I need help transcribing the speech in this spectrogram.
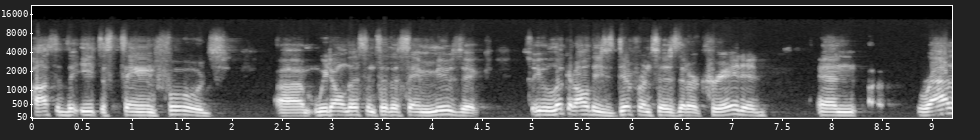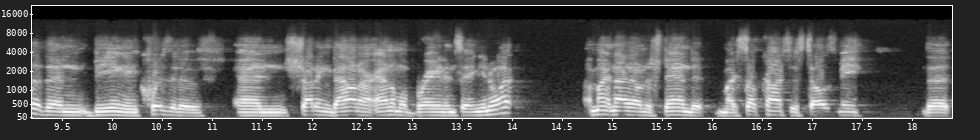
possibly eat the same foods. Um, we don't listen to the same music. So you look at all these differences that are created, and rather than being inquisitive and shutting down our animal brain and saying, you know what, I might not understand it. My subconscious tells me that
